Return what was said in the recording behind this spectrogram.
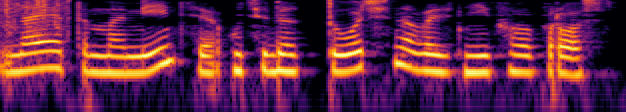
На этом моменте у тебя точно возник вопрос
